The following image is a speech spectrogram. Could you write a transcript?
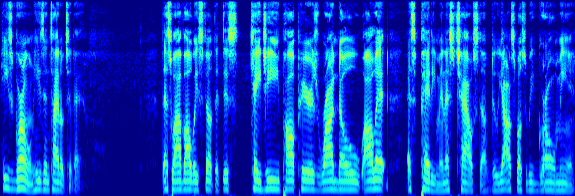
He's grown, he's entitled to that. That's why I've always felt that this KG, Paul Pierce, Rondo, all that, that's petty, man. That's child stuff, dude. Y'all supposed to be grown men.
